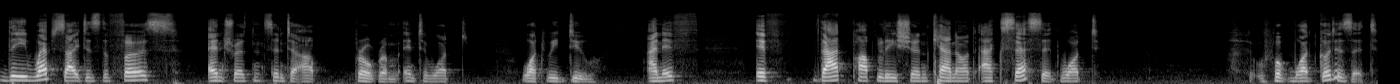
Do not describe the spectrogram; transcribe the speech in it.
The website is the first entrance into our program, into what, what we do. And if, if that population cannot access it, what, what good is it?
